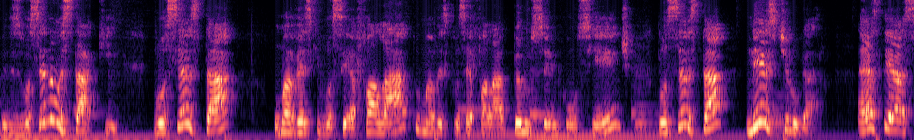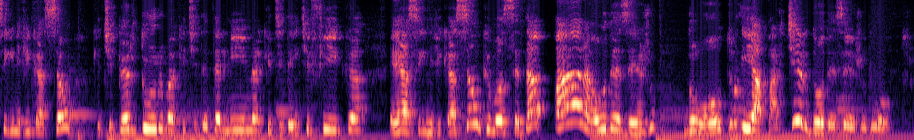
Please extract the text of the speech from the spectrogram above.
Ele diz: você não está aqui, você está, uma vez que você é falado, uma vez que você é falado pelo seu inconsciente, você está neste lugar. Esta é a significação que te perturba, que te determina, que te identifica, é a significação que você dá para o desejo do outro e a partir do desejo do outro.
